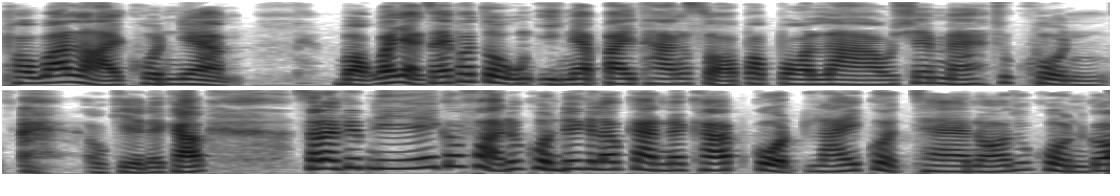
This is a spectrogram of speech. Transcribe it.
เพราะว่าหลายคนเนี่ย บอกว่าอยากให้พ่อโจอุงอิงเนี่ยไปทางสปปลาวใช่ไหมทุกคนอะโอเคนะครับสำหรับคลิปนี้ก็ฝากทุกคนด้วยกันแล้วกันนะครับ กดไลค์กดแชร์เนาะทุกคนก็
